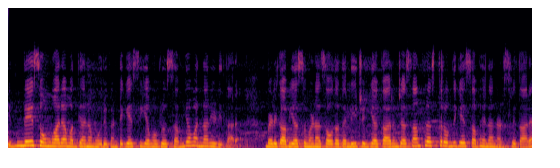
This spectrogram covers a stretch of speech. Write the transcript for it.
ಇಂದೇ ಸೋಮವಾರ ಮಧ್ಯಾಹ್ನ ಮೂರು ಗಂಟೆಗೆ ಸಿಎಂ ಅವರು ಸಮಯವನ್ನು ನೀಡಿದ್ದಾರೆ. ಬೆಳಗಾವಿಯ ಸುವರ್ಣಸೌಧದಲ್ಲಿ ಜಿಲ್ಲೆಯ ಕಾರಂಜ ಸಂತ್ರಸ್ತರೊಂದಿಗೆ ಸಭೆಯನ್ನು ನಡೆಸಲಿದ್ದಾರೆ.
